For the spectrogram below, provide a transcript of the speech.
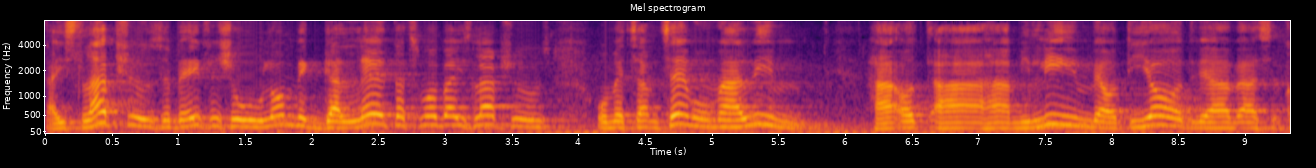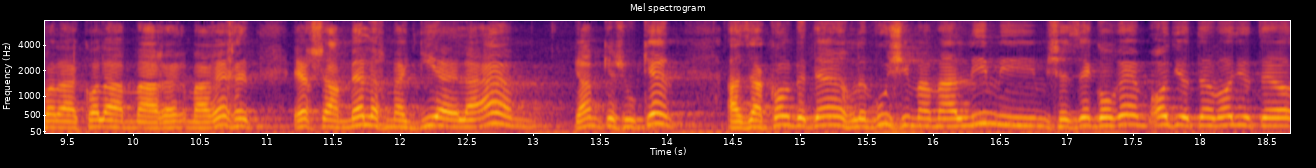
האסלאפשוס זה באיפה שהוא לא מגלה את עצמו באסלאפשוס, הוא מצמצם, הוא מעלים האות, המילים והאותיות וכל המערכת, איך שהמלך מגיע אל העם, גם כשהוא כן, אז זה הכל בדרך לבושים המעלימים, שזה גורם עוד יותר ועוד יותר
